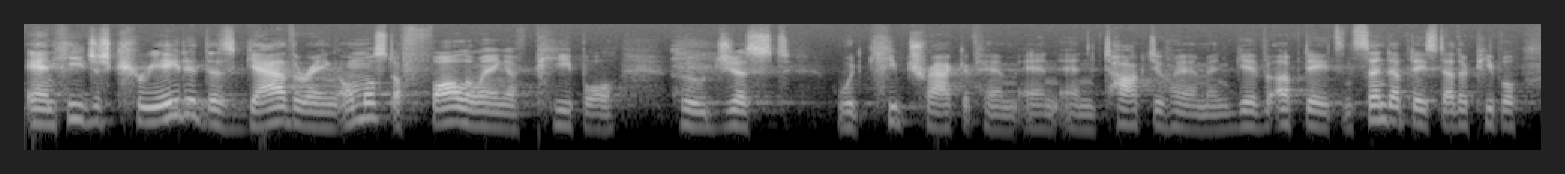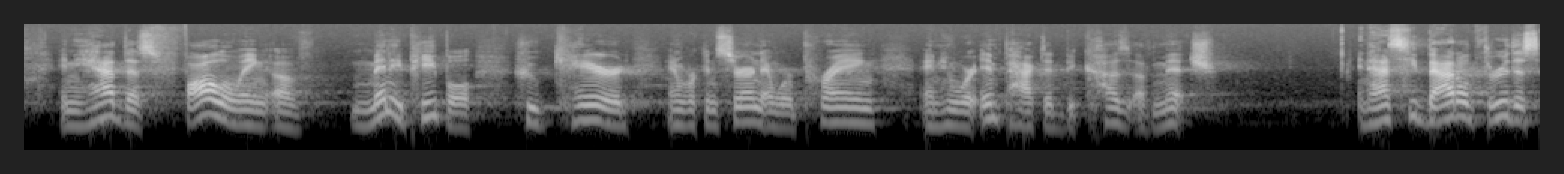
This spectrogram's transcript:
And he just created this gathering, almost a following of people who just would keep track of him and, and talk to him and give updates and send updates to other people. And he had this following of many people who cared and were concerned and were praying and who were impacted because of Mitch. And as he battled through this,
